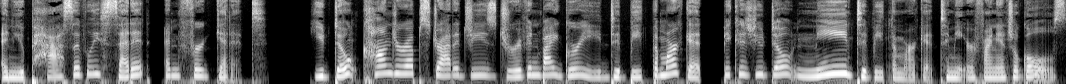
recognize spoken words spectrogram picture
and you passively set it and forget it. You don't conjure up strategies driven by greed to beat the market because you don't need to beat the market to meet your financial goals.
